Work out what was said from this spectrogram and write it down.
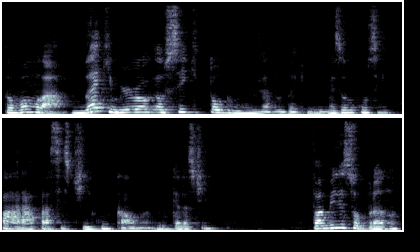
Então vamos lá. Black Mirror, eu sei que todo mundo já viu Black Mirror, mas eu não consegui parar para assistir com calma. Eu quero assistir. Família Soprano,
